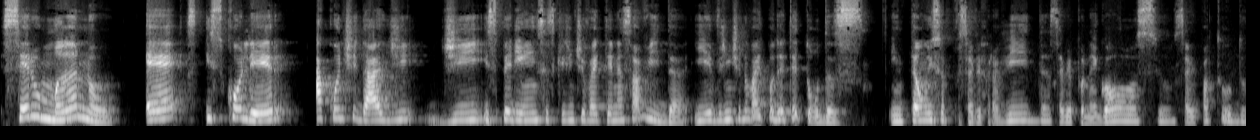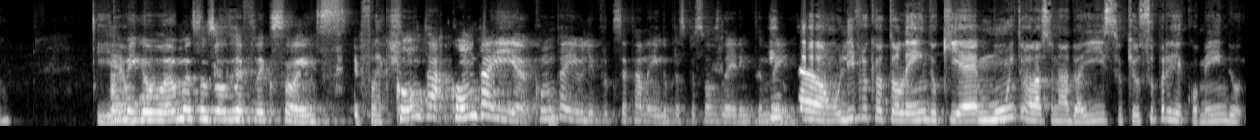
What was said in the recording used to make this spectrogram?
ser humano é escolher a quantidade de experiências que a gente vai ter nessa vida. E a gente não vai poder ter todas. Então, isso serve para a vida, serve para o negócio, serve para tudo. E é Amiga, é uma... eu amo essas suas reflexões. Reflection. Conta, conta aí, conta aí o livro que você está lendo para as pessoas lerem também. Então, o livro que eu estou lendo, que é muito relacionado a isso, que eu super recomendo,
